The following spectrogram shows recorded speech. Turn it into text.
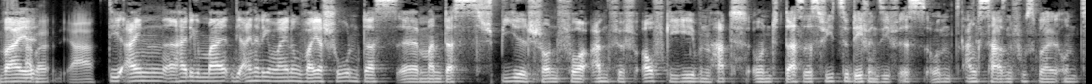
Weil Aber ja, die einheilige, Mei- die einheilige Meinung war ja schon, dass äh, man das Spiel schon vor Anpfiff aufgegeben hat und dass es viel zu defensiv ist und Angsthasenfußball. Und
